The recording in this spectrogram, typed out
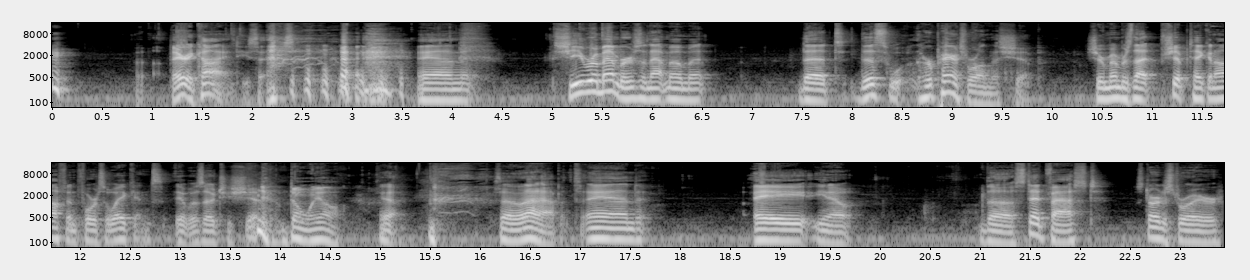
Very kind he says. And she remembers in that moment that this her parents were on this ship she remembers that ship taking off in Force Awakens. It was Ochi's ship. Yeah, don't we all? yeah. So that happens. And a, you know, the Steadfast Star Destroyer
